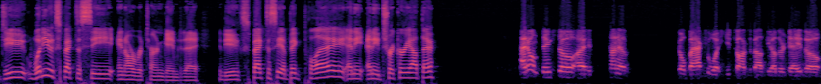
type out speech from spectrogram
do you what do you expect to see in our return game today? Do you expect to see a big play? Any any trickery out there? I don't think so. I kind of go back to what you talked about the other day, though.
